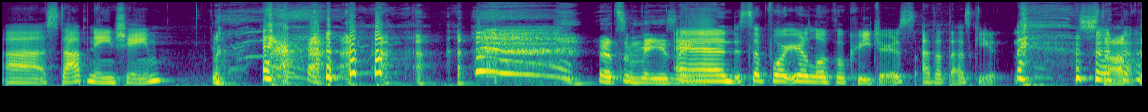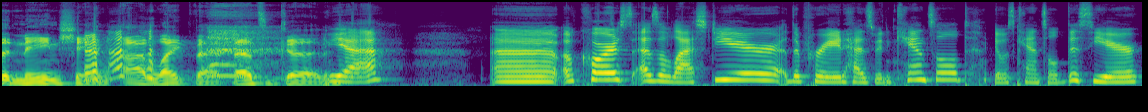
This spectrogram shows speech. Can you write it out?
uh, "Stop Name Shame" That's amazing. and "Support your local creatures." I thought that was cute. Stop the name shame. I like that. That's good. yeah. Uh, of course, as of last year, the parade has been canceled. It was canceled this year,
